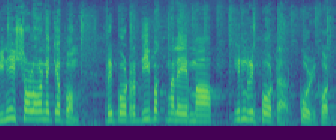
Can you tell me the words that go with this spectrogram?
വിനീഷ് ഒളവണയ്ക്കൊപ്പം reporter Deepak Malayamma in reporter Kozhikode.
